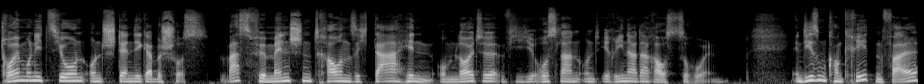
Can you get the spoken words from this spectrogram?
Streumunition und ständiger Beschuss. Was für Menschen trauen sich dahin, um Leute wie Russland und Irina da rauszuholen? In diesem konkreten Fall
